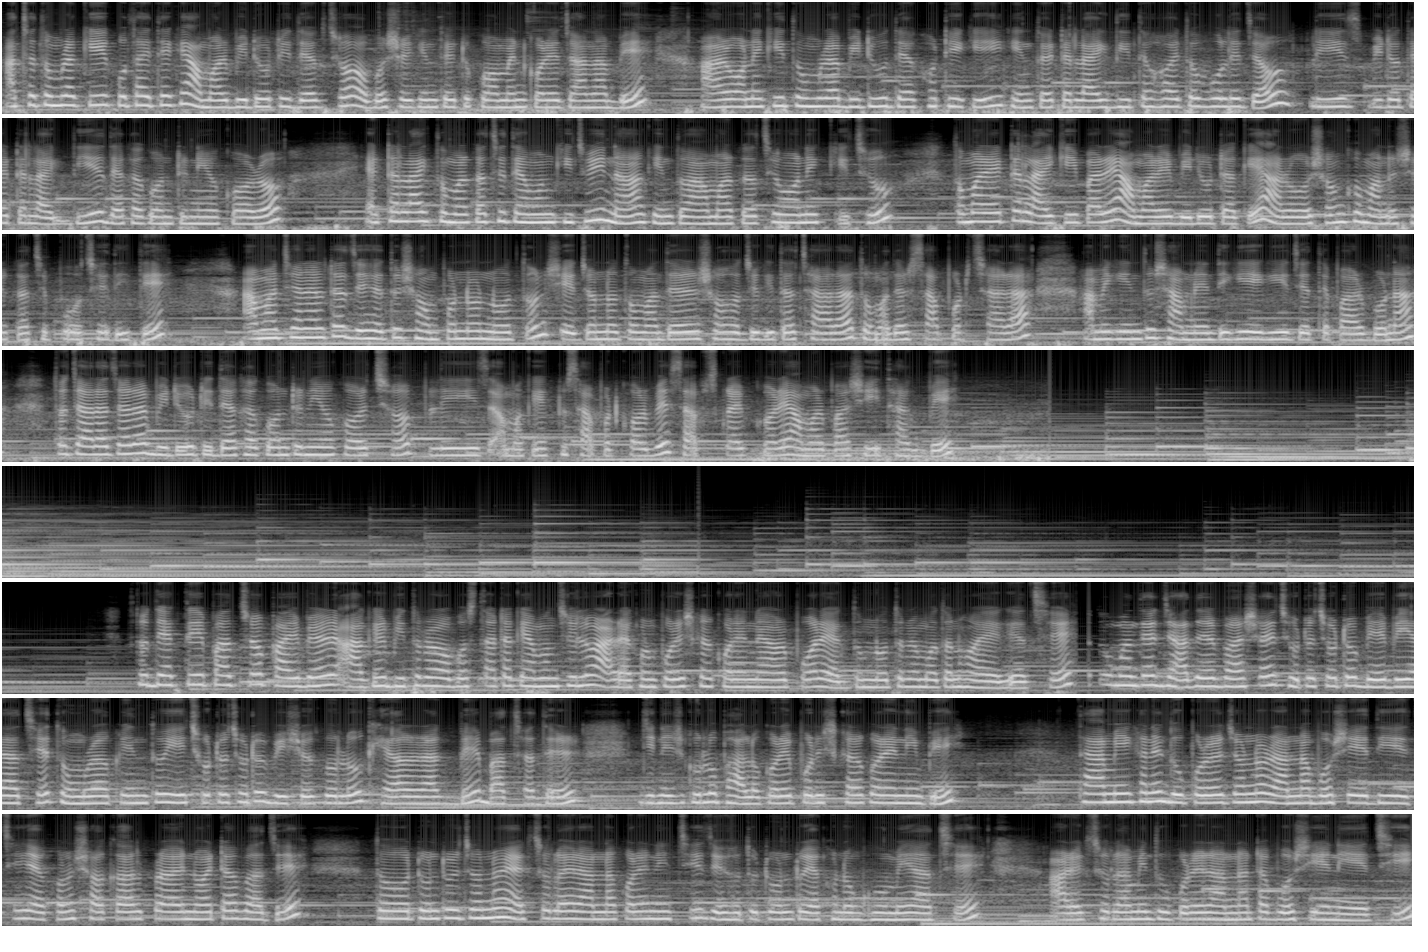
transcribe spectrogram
আচ্ছা তোমরা কে কোথায় থেকে আমার ভিডিওটি দেখছ অবশ্যই কিন্তু একটু কমেন্ট করে জানাবে। আর অনেকেই তোমরা ভিডিও দেখো ঠিকই, কিন্তু একটা লাইক দিতে হয়তো বলে যাও। প্লিজ ভিডিওতে একটা লাইক দিয়ে দেখা কন্টিনিউ করো। একটা লাইক তোমার কাছে তেমন কিছুই না, কিন্তু আমার কাছে অনেক কিছু। তোমার একটা লাইকই পারে আমার এই ভিডিওটাকে আরও অসংখ্য মানুষের কাছে পৌঁছে দিতে। আমার চ্যানেলটা যেহেতু সম্পূর্ণ নতুন, সেজন্য তোমাদের সহযোগিতা ছাড়া, তোমাদের সাপোর্ট ছাড়া আমি কিন্তু সামনের দিকে এগিয়ে যেতে পারব না। তো যারা যারা ভিডিওটি দেখা কন্টিনিউ করছ প্লিজ আমাকে একটু সাপোর্ট করবে সাবস্ক্রাইব করে আমার পাশেই থাকবে। তো দেখতেই পাচ্ছ, পাইপের আগের ভিতরের অবস্থাটা কেমন ছিল আর এখন পরিষ্কার করে নেওয়ার পর একদম নতুনের মতন হয়ে গেছে। তোমাদের যাদের বাসায় ছোট ছোট বেবি আছে তোমরা কিন্তু এই ছোট ছোট বিষয়গুলো খেয়াল রাখবে, বাচ্চাদের জিনিসগুলো ভালো করে পরিষ্কার করে নিবে। তা আমি এখানে দুপুরের জন্য রান্না বসিয়ে দিয়েছি, এখন সকাল প্রায় নয়টা বাজে। তো টুনটুর জন্য এক চুলায় রান্না করে নিচ্ছি, যেহেতু টুনটু এখনও ঘুমে আছে। আর এক চুলা আমি দুপুরে রান্নাটা বসিয়ে নিয়েছি।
